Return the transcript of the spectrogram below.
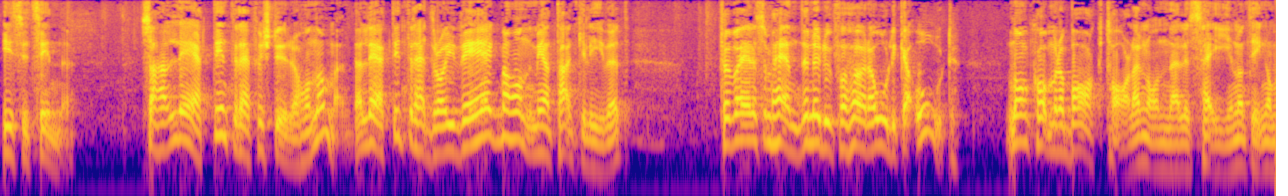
i sitt sinne. Så han lät inte det här förstyrra honom. Han lät inte det här dra iväg med honom i tankelivet. För vad är det som händer när du får höra olika ord? Någon kommer och baktalar någon eller säger någonting om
